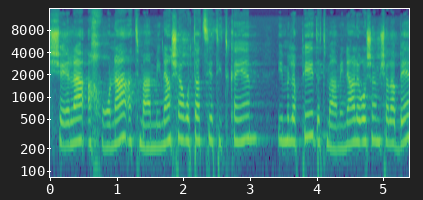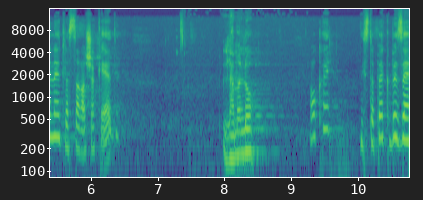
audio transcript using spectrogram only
שאלה אחרונה, את מאמינה שהרוטציה תתקיים עם לפיד? את מאמינה לראש הממשלה בנט, לשרה שקד? למה לא? אוקיי, נסתפק בזה.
